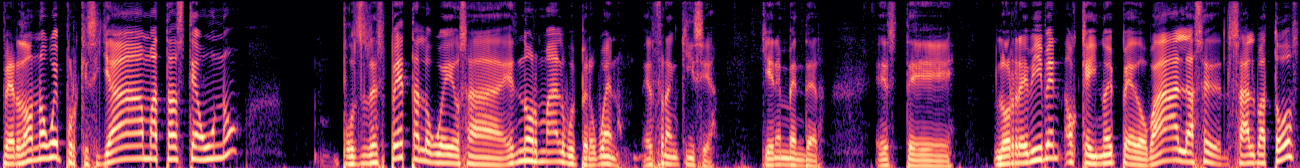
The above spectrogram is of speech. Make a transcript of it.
perdono, güey, porque si ya mataste a uno, pues respétalo, güey. O sea, es normal, güey, pero bueno, es franquicia. Quieren vender. Este. Lo reviven, ok, no hay pedo. Va, la hace, salva a todos.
